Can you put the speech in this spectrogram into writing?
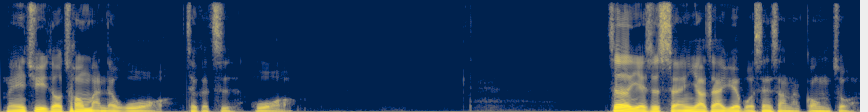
每一句都充满了“我”这个字，“我”。这也是神要在约伯身上的工作，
